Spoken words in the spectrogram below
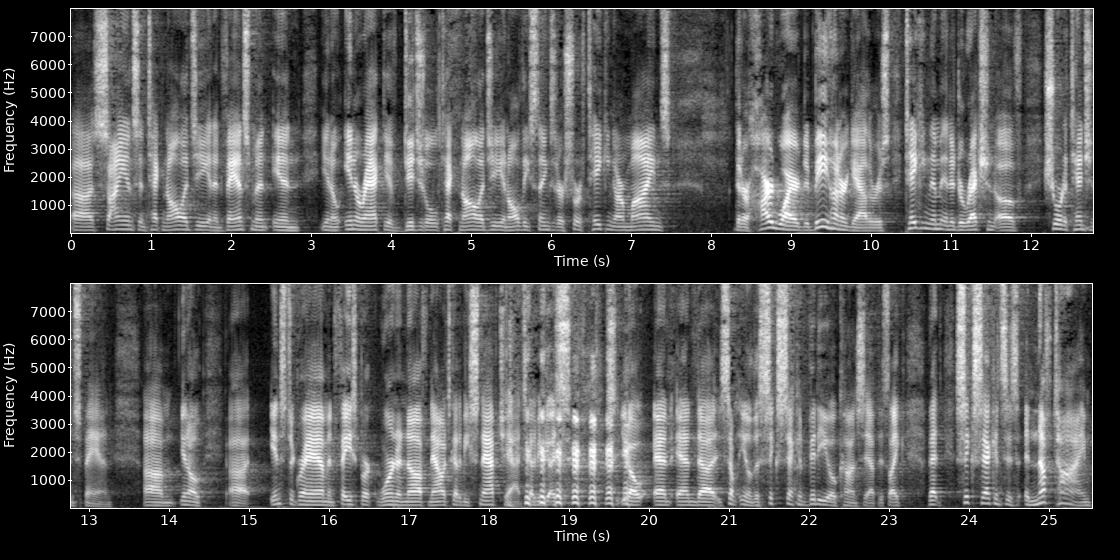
uh, science and technology and advancement in you know interactive digital technology and all these things that are sort of taking our minds that are hardwired to be hunter gatherers, taking them in a direction of short attention span. Um, you know, uh, Instagram and Facebook weren't enough. Now it's got to be Snapchat. It's got to be, you know, and and uh, some, you know, the six second video concept. It's like that six seconds is enough time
